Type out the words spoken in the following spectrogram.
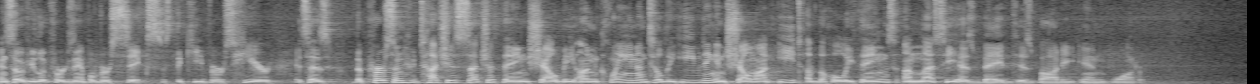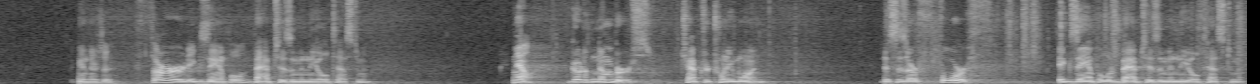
And so, if you look, for example, verse 6 is the key verse here. It says, The person who touches such a thing shall be unclean until the evening and shall not eat of the holy things unless he has bathed his body in water. Again, there's a third example of baptism in the Old Testament. Now, go to Numbers chapter 21. This is our fourth example of baptism in the Old Testament.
